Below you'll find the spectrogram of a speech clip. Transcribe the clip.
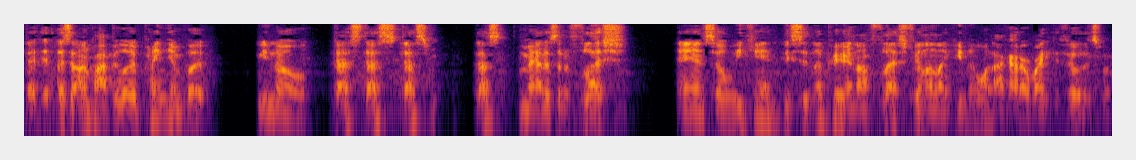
that- it's an unpopular opinion, but you know that's that's that's that's matters of the flesh, and so we can't be sitting up here in our flesh feeling like you know what I got a right to feel this way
